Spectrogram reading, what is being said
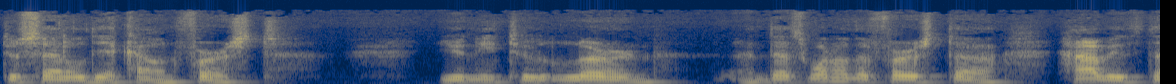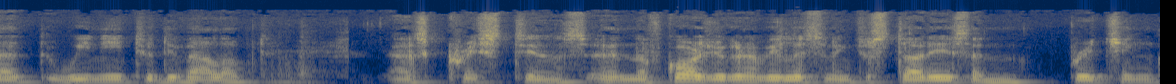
to settle the account first. You need to learn. And that's one of the first uh, habits that we need to develop as Christians. And of course, you're going to be listening to studies and preaching.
